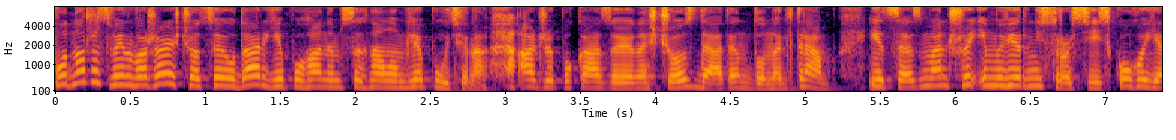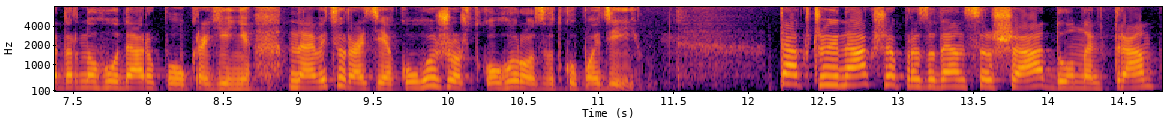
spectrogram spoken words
Водночас він вважає, що цей удар є поганим сигналом для Путіна, адже показує на що здатен Дональд Трамп, і це зменшує імовірність російського ядерного удару по Україні, навіть у разі якогось жорсткого розвитку подій. Так чи інакше, президент США Дональд Трамп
